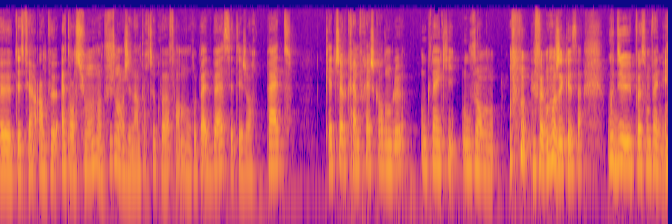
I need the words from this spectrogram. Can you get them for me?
euh, peut-être faire un peu attention. En plus, je mangeais n'importe quoi. Enfin, mon repas de base, c'était genre pâtes, ketchup, crème fraîche, cordon bleu, ou knacky, ou jambon. je mangeais que ça. Ou du poisson pané.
